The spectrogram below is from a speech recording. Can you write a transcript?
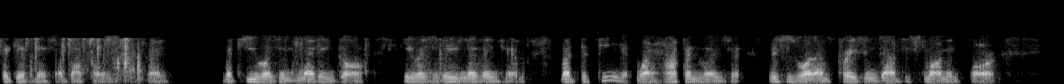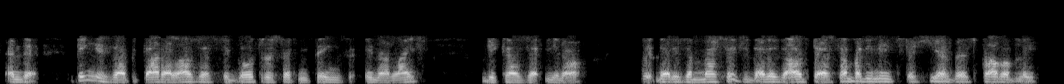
forgiveness at that point, right? But he wasn't letting go. He was reliving him. But the thing, that what happened was, uh, this is what I'm praising God this morning for. And the thing is that God allows us to go through certain things in our life because, uh, you know, there is a message that is out there. Somebody needs to hear this probably.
